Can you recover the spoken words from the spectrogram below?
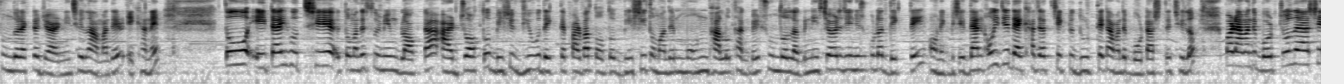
সুন্দর একটা জার্নি ছিল আমাদের এখানে। তো এটাই হচ্ছে তোমাদের সুইমিং ব্লগটা। আর যত বেশি ভিউ দেখতে পারবা, তত বেশি তোমাদের মন ভালো থাকবে, সুন্দর লাগবে। নেচারাল জিনিসগুলো দেখতেই অনেক বেশি। দেন ওই যে দেখা যাচ্ছে, একটু দূর থেকে আমাদের বোট আসতে ছিল পরে আমাদের বোট চলে আসে,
